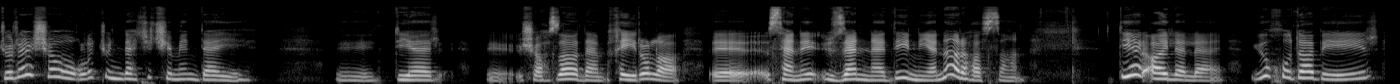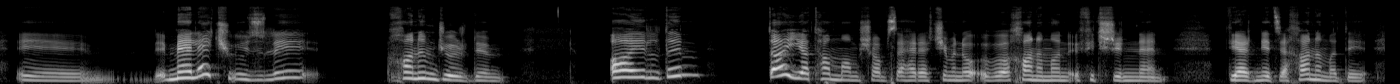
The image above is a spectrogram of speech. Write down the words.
görək Şahoğlu gündəki kimin dəyi? E, deyər e, Şahzadəm, xeyir ola, e, səni üzən nədir? Niyə narahatsan? Deyər ailələ, yuxuda bir e, mələk üzlü xanım gördüm. Ayıldım, Da yatanmamışam səhərə kimin o xanımın fikrindən. Deyər necə xanımıdır?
